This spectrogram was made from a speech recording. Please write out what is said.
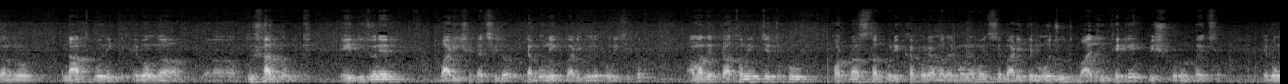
চন্দ্রনাথ বণিক এবং তুষার বণিক। এই দুজনের বাড়ি সেটা ছিল, এটা বণিক বাড়ি বলে পরিচিত। আমাদের প্রাথমিক যেটুকু ঘটনাস্থল পরীক্ষা করে আমাদের মনে হয়েছে, বাড়িতে মজুদ বাজি থেকে বিস্ফোরণ হয়েছে এবং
